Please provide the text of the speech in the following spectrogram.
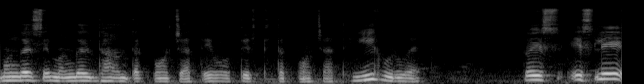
मंगल से मंगल धाम तक पहुंचाते वो तीर्थ तक पहुंचाते ये गुरु है। तो इस, इसलिए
